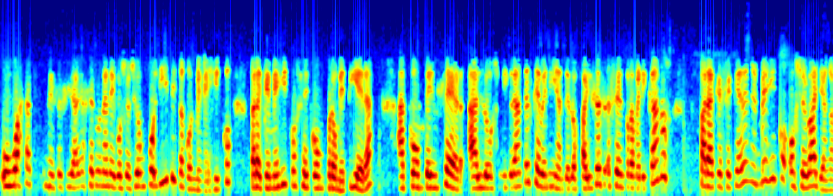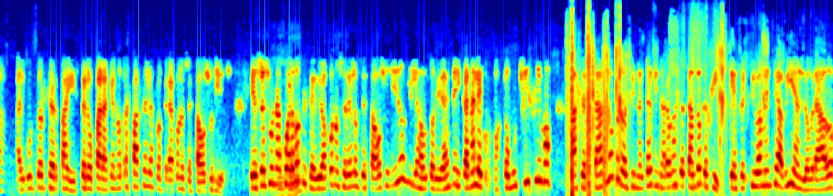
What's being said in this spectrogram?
hubo hasta necesidad de hacer una negociación política con México para que México se comprometiera a convencer a los migrantes que venían de los países centroamericanos para que se queden en México o se vayan a algún tercer país, pero para que no traspasen la frontera con los Estados Unidos. Eso es un acuerdo que se dio a conocer en los Estados Unidos y las autoridades mexicanas le costó muchísimo aceptarlo, pero al final terminaron aceptando que sí, que efectivamente habían logrado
